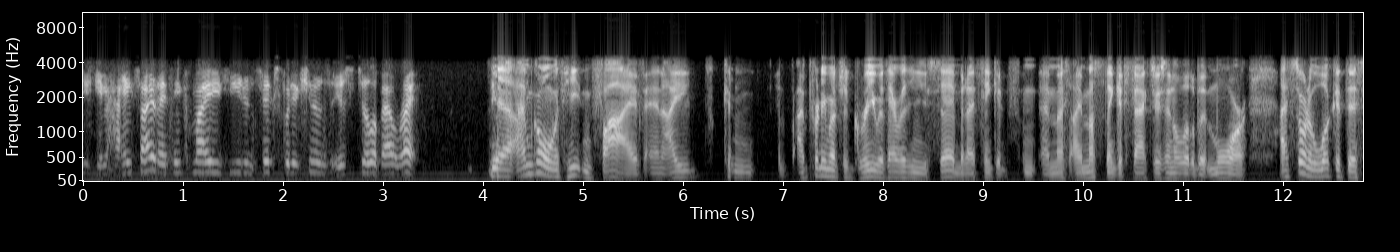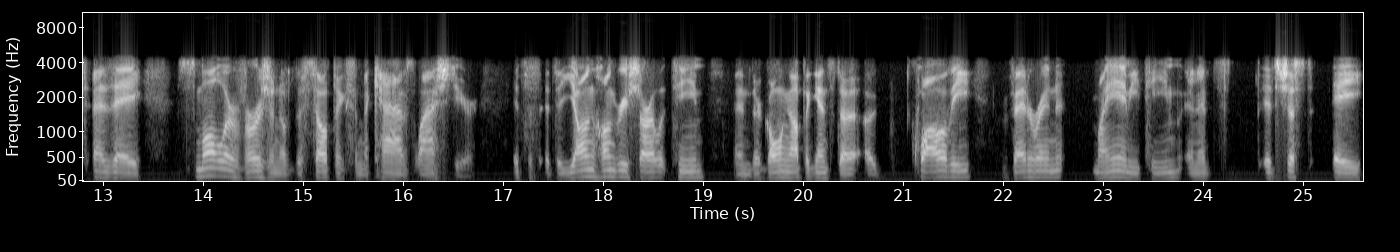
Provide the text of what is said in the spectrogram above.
in hindsight, I think my Heat and six prediction is, is still about right. Yeah, I'm going with Heat and five, and I can I pretty much agree with everything you said, but I think it I must I must think it factors in a little bit more. I sort of look at this as a smaller version of the Celtics and the Cavs last year. It's a, it's a young, hungry Charlotte team, and they're going up against a, a quality veteran Miami team, and it's it's just a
